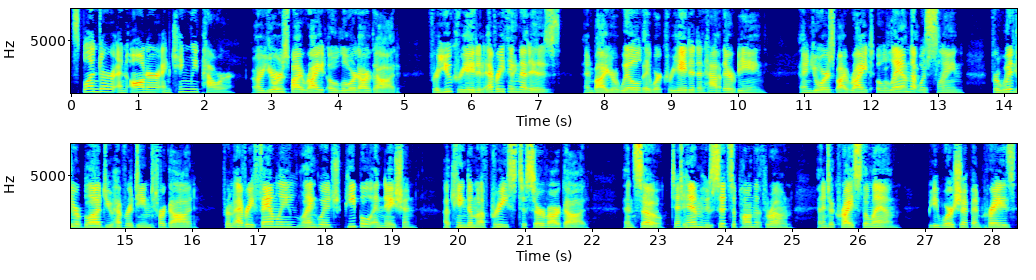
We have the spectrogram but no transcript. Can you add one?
Splendor and honor and kingly power are yours by right, O Lord our God, for you created everything that is, and by your will they were created and have their being. And yours by right, O Lamb that was slain, for with your blood you have redeemed for God, from every family, language, people, and nation, a kingdom of priests to serve our God. And so, to him who sits upon the throne, and to Christ the Lamb, be worship and praise,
